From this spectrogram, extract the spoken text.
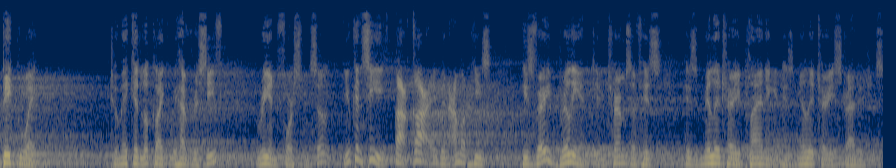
big way to make it look like we have received reinforcements. So you can see Qa'qa' ibn Amr, he's, he's very brilliant in terms of his his military planning and his military strategies.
